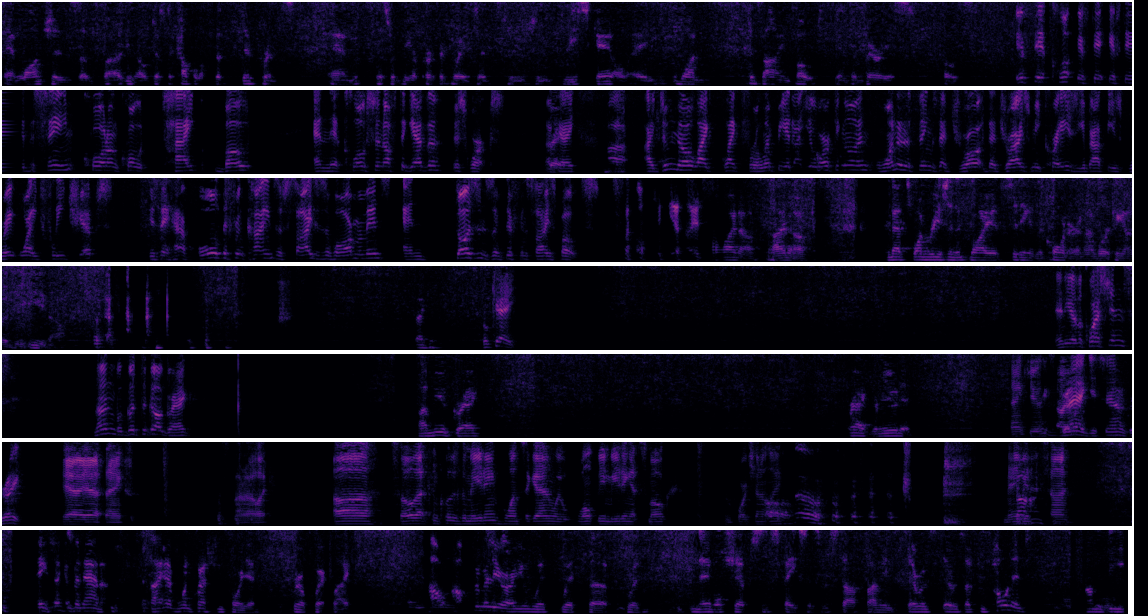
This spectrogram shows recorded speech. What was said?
and launches of uh, you know just a couple of the difference. And this would be a perfect way to, to, to rescale a one design boat into various boats. If they're clo- if they if they're the same quote unquote type boat and they're close enough together this works okay uh, i do know like like for olympia that you're working on one of the things that draw that drives me crazy about these great white fleet ships is they have all different kinds of sizes of armaments and dozens of different size boats. So you know, it's. Oh, I know, I know, and that's one reason why it's sitting in the corner, and I'm working on a DE now. Thank you. Okay. Any other questions? None? We're good to go, Greg. Unmute, Greg. Greg, you're muted. Thank you. Sorry. Greg, you sound great. Yeah, yeah, thanks. Smart Alec. Uh, so that concludes the meeting. Once again, we won't be meeting at Smoke, unfortunately. Oh, no. Maybe next time. Hey, Second Banana, I have one question for you, real quick, like, how, how familiar are you with, with, uh, with naval ships and spaces and stuff? I mean, there was, there was a component on the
